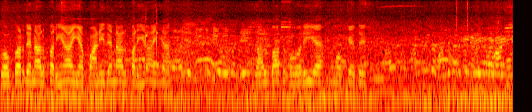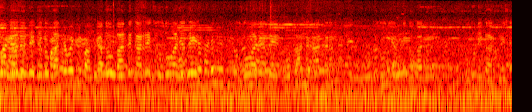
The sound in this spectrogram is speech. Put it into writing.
ਗੋਬਰ ਦੇ ਨਾਲ ਭਰੀਆਂ ਹੋਈਆਂ, ਪਾਣੀ ਦੇ ਨਾਲ ਭਰੀਆਂ ਹੋਈਆਂ। ਗੱਲਬਾਤ ਹੋ ਰਹੀ ਹੈ ਮੌਕੇ ਤੇ। ਜਦੋਂ ਬੰਦ ਕਰ ਰਹੇ ਸੀ, ਉਦੋਂ ਆ ਜਾਂਦੇ, ਉਦੋਂ ਆ ਜਾਂਦੇ ਬੰਦ ਨਾ ਕਰਨ ਉਦੋਂ ਨਹੀਂ ਆਪਣੀ ਤੋਂ ਗੱਲ ਹੋਈ, ਉਦੋਂ ਨਹੀਂ ਕਾਰਪੋਰੇਸ਼ਨ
